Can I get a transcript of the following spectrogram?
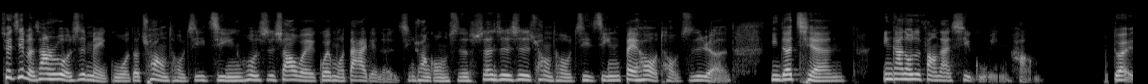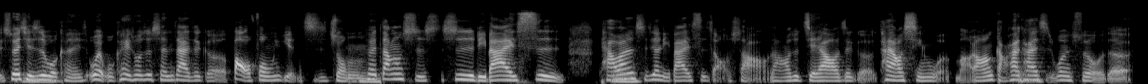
所以基本上如果是美国的创投基金，或者是稍微规模大一点的新创公司，甚至是创投基金背后投资人，你的钱应该都是放在戏谷银行。对，所以其实我可能我我可以说是身在这个暴风眼之中，嗯、所以当时是礼拜四台湾时间礼拜四早上，嗯、然后就接到这个看到新闻嘛，然后赶快开始问所有的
